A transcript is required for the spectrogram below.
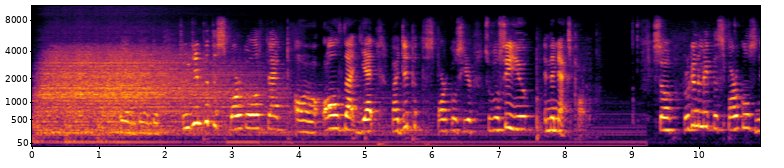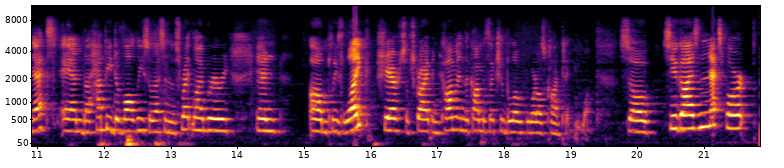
Bam, bam, bam. So we didn't put the sparkle effect, uh, all of that yet, but I did put the sparkles here. So we'll see you in the next part. So we're gonna make the sparkles next and the Happy Diwali, so that's in the sprite library. And um, please like, share, subscribe, and comment in the comment section below for what else content you want. So see you guys in the next part.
